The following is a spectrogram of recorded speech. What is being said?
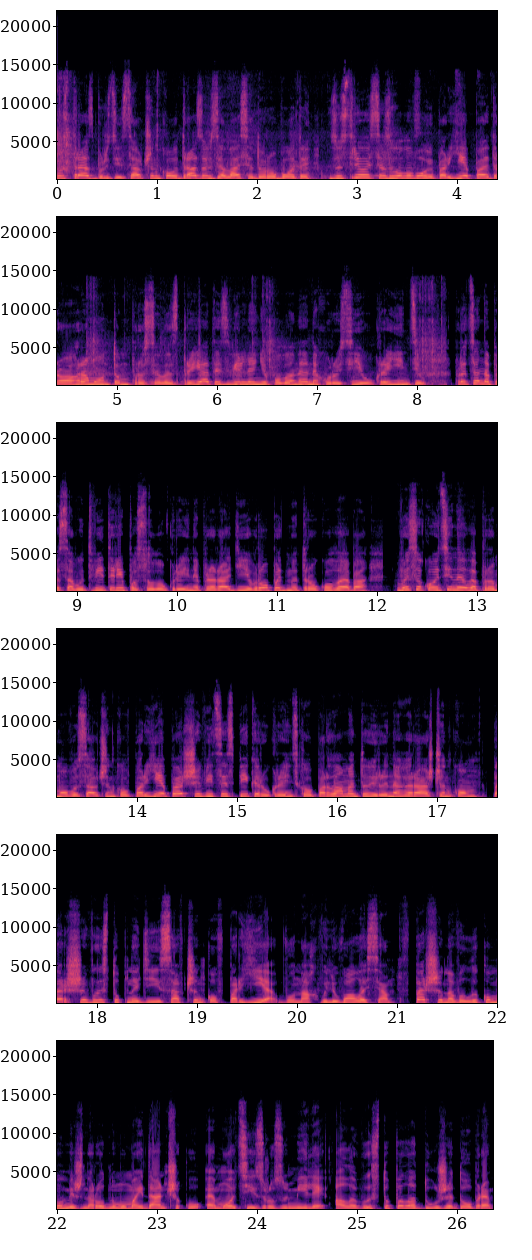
У Страсбурзі Савченко одразу взялася до роботи. Зустрілася з головою пар'є Педро Аграмонтом. Просили сприяти звільненню полонених у Росії українців. Про це написав у Твіттері посол України при Раді Європи Дмитро Кулеба. Високо оцінила промову Савченко в пар'є перший віце-спікер українського парламенту Ірина Геращенко. Перший виступ Надії Савченко в пар'є. Вона хвилювалася. Вперше на великому міжнародному майданчику. Емоції зрозумілі, але виступила дуже добре.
